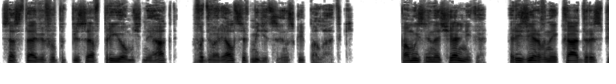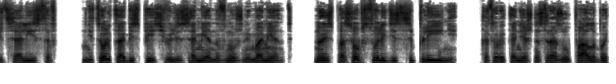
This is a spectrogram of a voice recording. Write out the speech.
составив и подписав приемочный акт, выдворялся в медицинской палатке. По мысли начальника, резервные кадры специалистов не только обеспечивали замену в нужный момент, но и способствовали дисциплине, которая, конечно, сразу упала бы,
